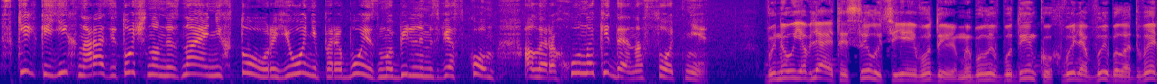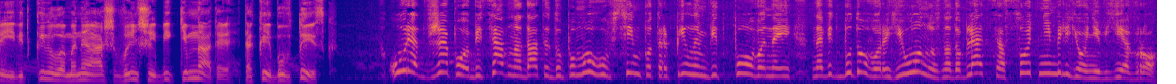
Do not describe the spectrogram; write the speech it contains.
Скільки їх наразі точно не знає ніхто у регіоні перебої з мобільним зв'язком, але рахунок іде на сотні. Ви не уявляєте силу цієї води. Ми були в будинку, хвиля вибила двері і відкинула мене аж в інший бік кімнати. Такий був тиск. Уряд вже пообіцяв надати допомогу всім потерпілим від повеней. На відбудову регіону знадобляться сотні мільйонів євро.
